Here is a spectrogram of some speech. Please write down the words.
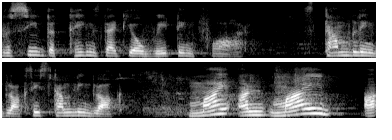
receive the things that you're waiting for. Stumbling block. Say stumbling block. My, un, my, uh,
